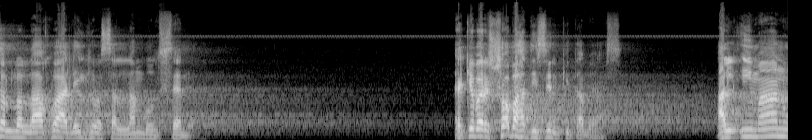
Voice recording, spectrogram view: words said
সাল্লাহ আলিহি ওয়াসাল্লাম বলছেন, একেবারে সব হাদিসের কিতাবে আছে, আল ইমানু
